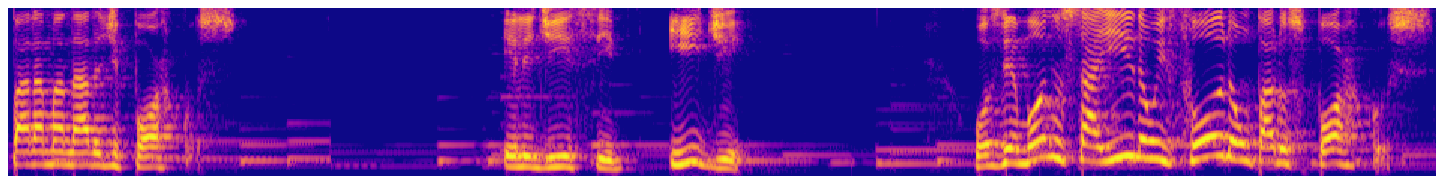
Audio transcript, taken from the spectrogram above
para a manada de porcos. Ele disse: Ide. Os demônios saíram e foram para os porcos,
